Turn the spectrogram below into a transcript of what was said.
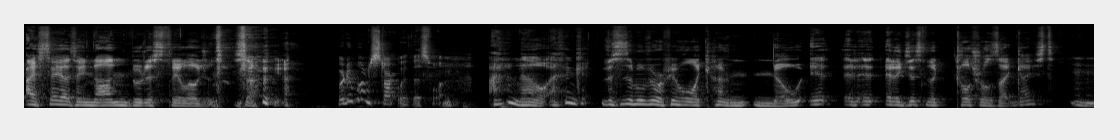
I say as a non-Buddhist theologian. So yeah. Where do we want to start with this one? I don't know. I think this is a movie where people like kind of know it. It, it, it exists in the cultural zeitgeist. Mm-hmm.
